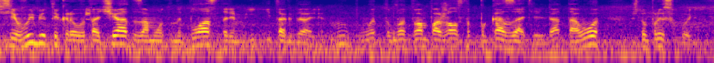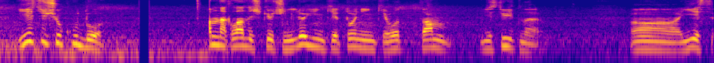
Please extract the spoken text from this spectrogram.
Все выбиты, кровоточат, замотаны пластырем и, и так далее. Ну, вот, вот вам, пожалуйста, показатель да, того, что происходит. Есть еще кудо. Там накладочки очень легенькие, тоненькие. Вот там действительно а, есть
